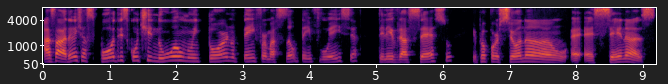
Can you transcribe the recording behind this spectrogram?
as laranjas podres continuam no entorno, tem informação, tem influência, tem livre acesso e proporcionam é, é, cenas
